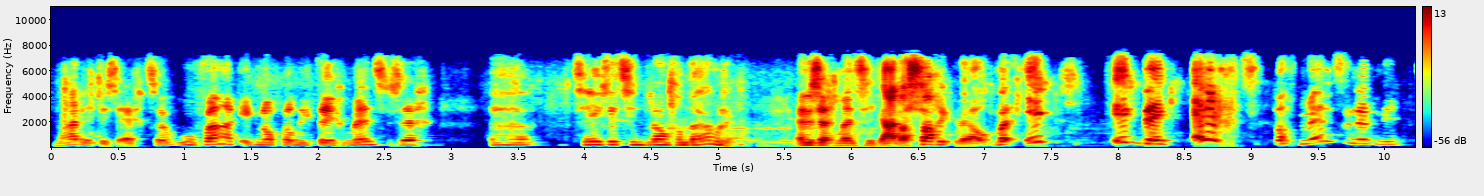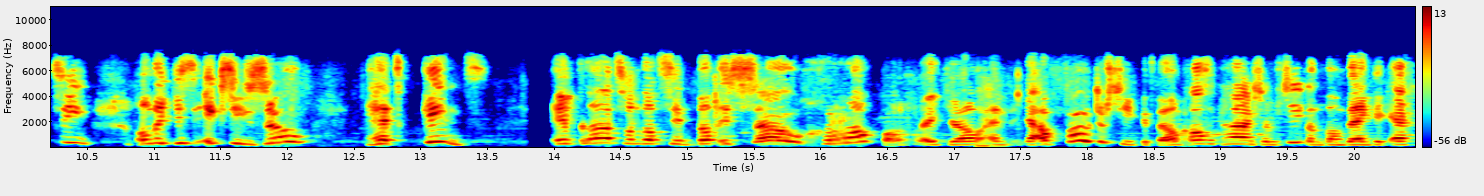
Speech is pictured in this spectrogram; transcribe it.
maar het is echt zo. Hoe vaak ik nog wel niet tegen mensen zeg, eh, ze heeft dit syndroom van Down. hè? En dan zeggen mensen, ja dat zag ik wel. Maar ik, ik denk echt dat mensen het niet zien. Omdat je, ik zie zo het kind. In plaats van dat dat is zo grappig, weet je wel. En ja, op foto's zie ik het wel. Maar als ik haar zo zie, dan, dan denk ik echt,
